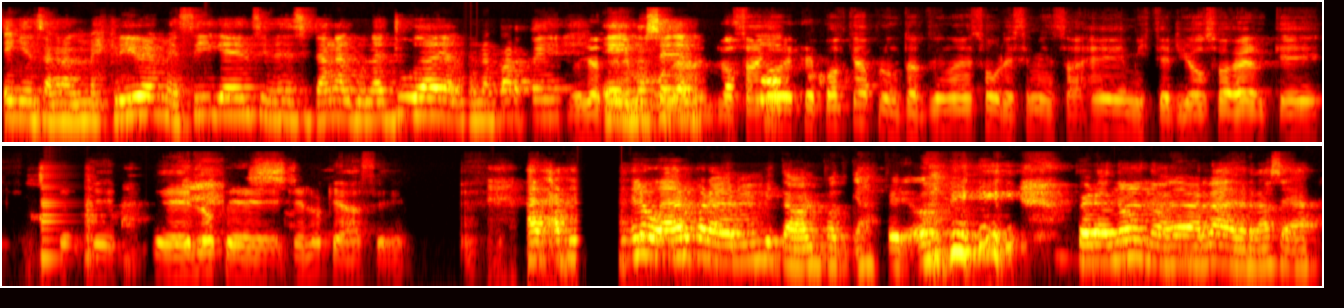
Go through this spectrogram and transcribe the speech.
en Instagram me escriben, me siguen, si necesitan alguna ayuda de alguna parte, no, eh, no sé. De Yo salgo de este podcast a preguntarte una vez sobre ese mensaje misterioso, a ver qué, qué, qué es, lo que, qué es lo que hace. A, a, ti te lo voy a dar por haberme invitado al podcast, pero, pero no, no, de verdad, de verdad, o sea,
